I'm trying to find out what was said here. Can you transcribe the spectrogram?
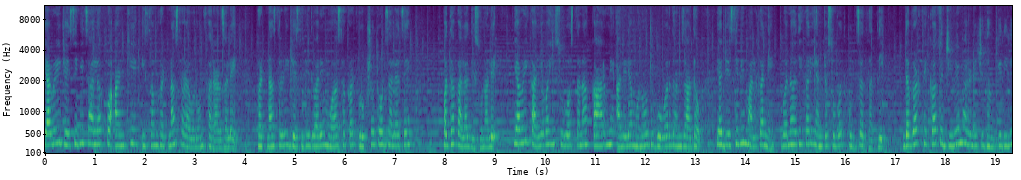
यावेळी जेसीबी चालक व आणखी एक इसम घटनास्थळावरून फरार झाले. घटनास्थळी जेसीबीद्वारे मुळासकट वृक्षतोड झाल्याचे पथकाला दिसून आले. यावेळी कार्यवाही सुरू असताना कारने आलेल्या मनोज गोवर्धन जाधव या जेसीबी मालकाने वन अधिकारी यांच्यासोबत हुज्जत घातली. दगड फेकत जीवे मारण्याची धमकी दिली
